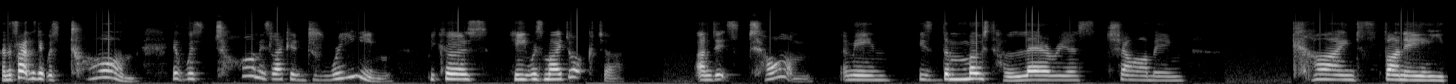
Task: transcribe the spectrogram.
And the fact that it was Tom, it was Tom is like a dream because he was my doctor. And it's Tom. I mean, he's the most hilarious, charming, kind, funny,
